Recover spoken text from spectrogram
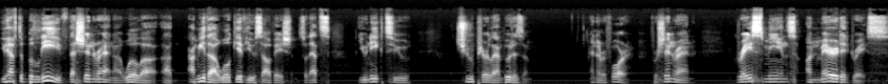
You have to believe that Shinran uh, will, uh, uh, Amida will give you salvation. So that's unique to true Pure Land Buddhism. And number four, for Shinran, grace means unmerited grace,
